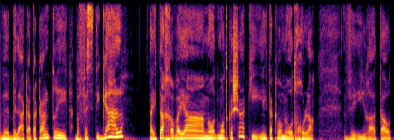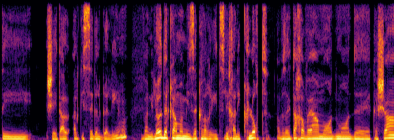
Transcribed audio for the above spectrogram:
ובלהקת הקאנטרי. בפסטיגל הייתה חוויה מאוד מאוד קשה, כי היא הייתה כבר מאוד חולה. והיא ראתה אותי שהייתה על, על כיסא גלגלים, ואני לא יודע כמה מזה כבר היא הצליחה לקלוט, אבל זו הייתה חוויה מאוד מאוד uh, קשה.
